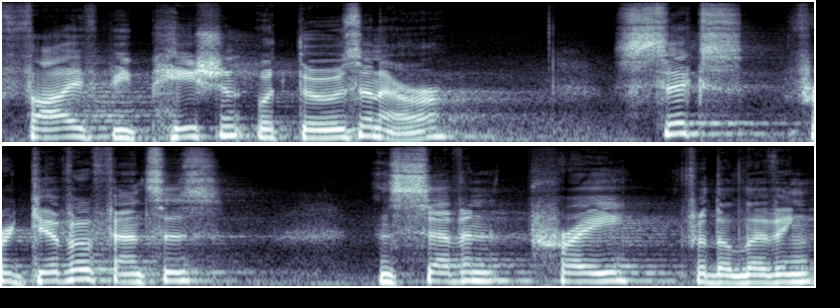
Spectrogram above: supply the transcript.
Five, be patient with those in error. Six, forgive offenses. And seven, pray for the living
